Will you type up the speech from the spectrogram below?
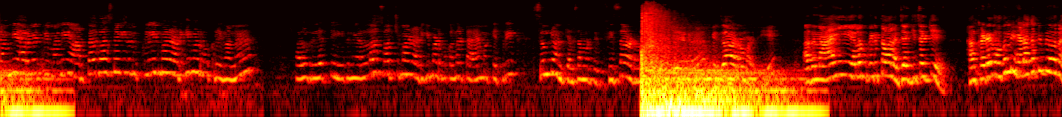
ನಮ್ನಿ ಹರ್ಬೇಕ್ರಿ ಮನಿ ಅರ್ಧ ತಾಸ್ನಾಗ ಇದನ್ನ ಕ್ಲೀನ್ ಮಾಡಿ ಅಡ್ಗೆ ಮಾಡ್ಬೇಕ್ರಿ ನಾನು. ಅಲ್ರಿ ಅತ್ತಿ ಇದನ್ನೆಲ್ಲ ಸ್ವಚ್ಛ ಮಾಡಿ ಅಡ್ಗೆ ಮಾಡ್ಬೇಕಂದ್ರೆ ಟೈಮ್ ಆಕೈತ್ರಿ. ಸುಮ್ಮನೆ ಒಂದು ಕೆಲಸ ಮಾಡ್ತೀನಿ ಪಿಜ್ಜಾ ಆರ್ಡರ್ ಪಿಜ್ಜಾ ಆರ್ಡರ್ ಮಾಡ್ತಿ? ಅದು ನಾಯಿ ಎಲ್ಲ ಕಡಿತಾವಲ್ಲ ಜಗ್ಗಿ ಜಗ್ಗಿ. ಹಂಗ್ ಕಡೆ ಹೋದಲ್ಲಿ ಹೇಳಾಕತ್ತಿದ್ದೆ ಅದನ್ನ.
